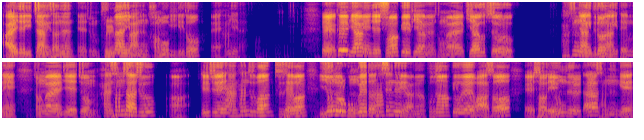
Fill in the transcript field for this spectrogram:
아이들 입장에서는 예, 좀 불만이 많은 과목이기도 예, 합니다. 예, 그에 비하면 이제 중학교에 비하면 정말 기하급수적으로 학습량이 늘어나기 때문에 정말 이제 좀 한 3, 4주 어, 일주일에 한 한두 번, 두세 번 이 정도로 공부했던 학생들이라면 고등학교에 와서 예, 저 내용들을 따라잡는 게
